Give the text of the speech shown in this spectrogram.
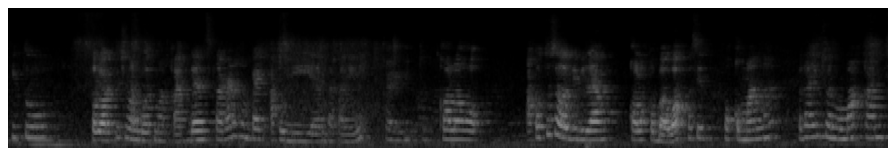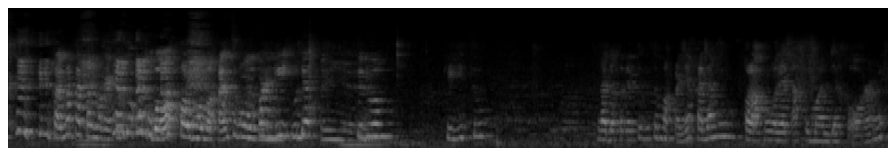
itu keluar itu cuma buat makan. Dan sekarang sampai aku diantarkan ini kayak gitu. kalau aku tuh selalu dibilang kalau ke bawah pasti mau ke mana? Padahal ini cuma mau makan. Karena kata mereka tuh ke bawah kalau mau makan cuma mau pergi. Udah iya itu doang. Kayak gitu. Nggak ada itu gitu. Makanya kadang kalau aku ngeliat aku manja ke orang ya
